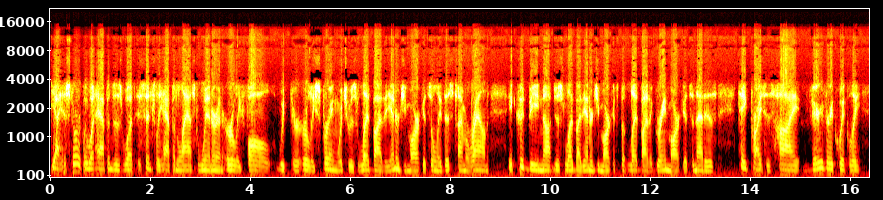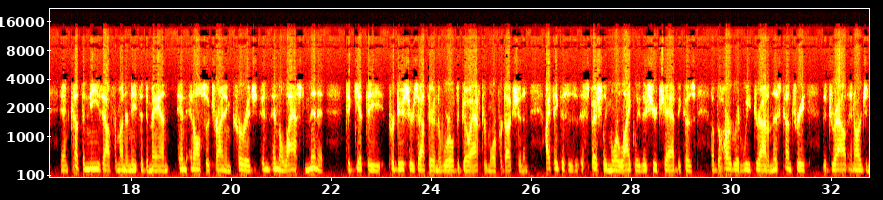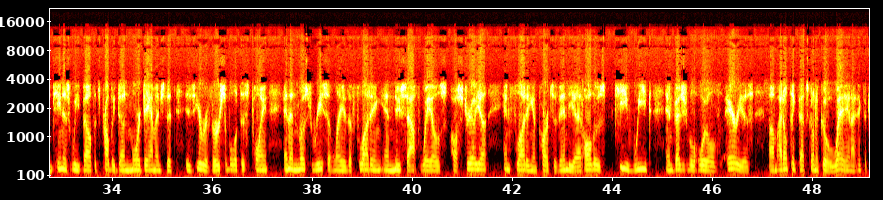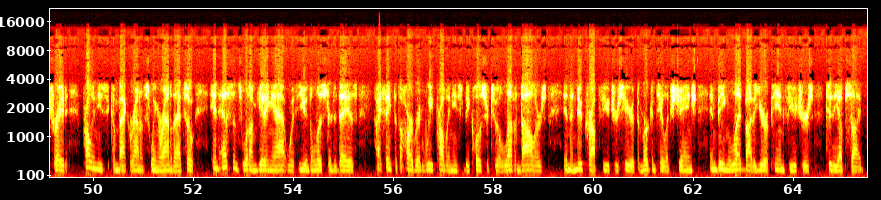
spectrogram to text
Yeah, historically, what happens is what essentially happened last winter and early fall, or early spring, which was led by the energy markets. Only this time around, it could be not just led by the energy markets, but led by the grain markets, and that is take prices high very, very quickly and cut the knees out from underneath the demand, and, and also try and encourage in, in the last minute to get the producers out there in the world to go after more production. And I think this is especially more likely this year, Chad, because of the hard red wheat drought in this country, the drought in Argentina's wheat belt that's probably done more damage that is irreversible at this point, and then most recently the flooding in New South Wales, Australia, and flooding in parts of India. All those key wheat and vegetable oil areas um, I don't think that's going to go away, and I think the trade probably needs to come back around and swing around to that. So, in essence, what I'm getting at with you and the listener today is I think that the hard red wheat probably needs to be closer to $11 in the new crop futures here at the Mercantile Exchange and being led by the European futures to the upside.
